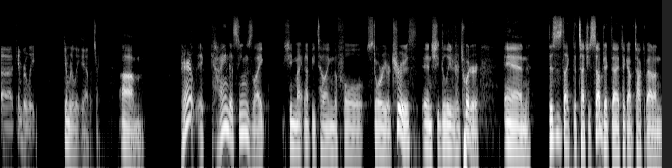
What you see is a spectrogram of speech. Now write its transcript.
uh, Kimberly. Kimberly, yeah, that's right. Um, apparently, it kind of seems like she might not be telling the full story or truth, and she deleted her Twitter. And this is like the touchy subject that I think I've talked about on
